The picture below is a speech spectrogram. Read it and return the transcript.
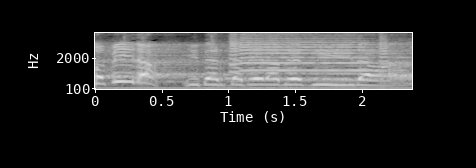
comida y verdadera bebida.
